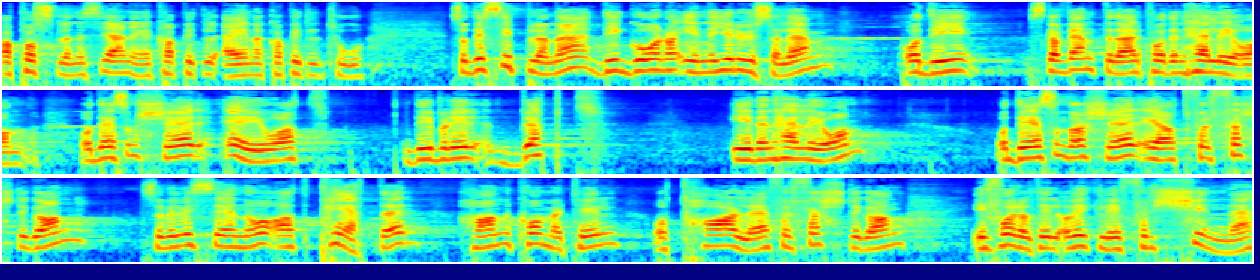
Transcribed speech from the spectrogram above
apostlenes gjerninger, kapittel 1 og kapittel 2. Så disiplene de går nå inn i Jerusalem, og de skal vente der på Den hellige ånd. Og det som skjer, er jo at de blir døpt i Den hellige ånd. Og det som da skjer, er at for første gang så vil vi se nå at Peter han kommer til å tale for første gang i forhold til å virkelig forkynne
